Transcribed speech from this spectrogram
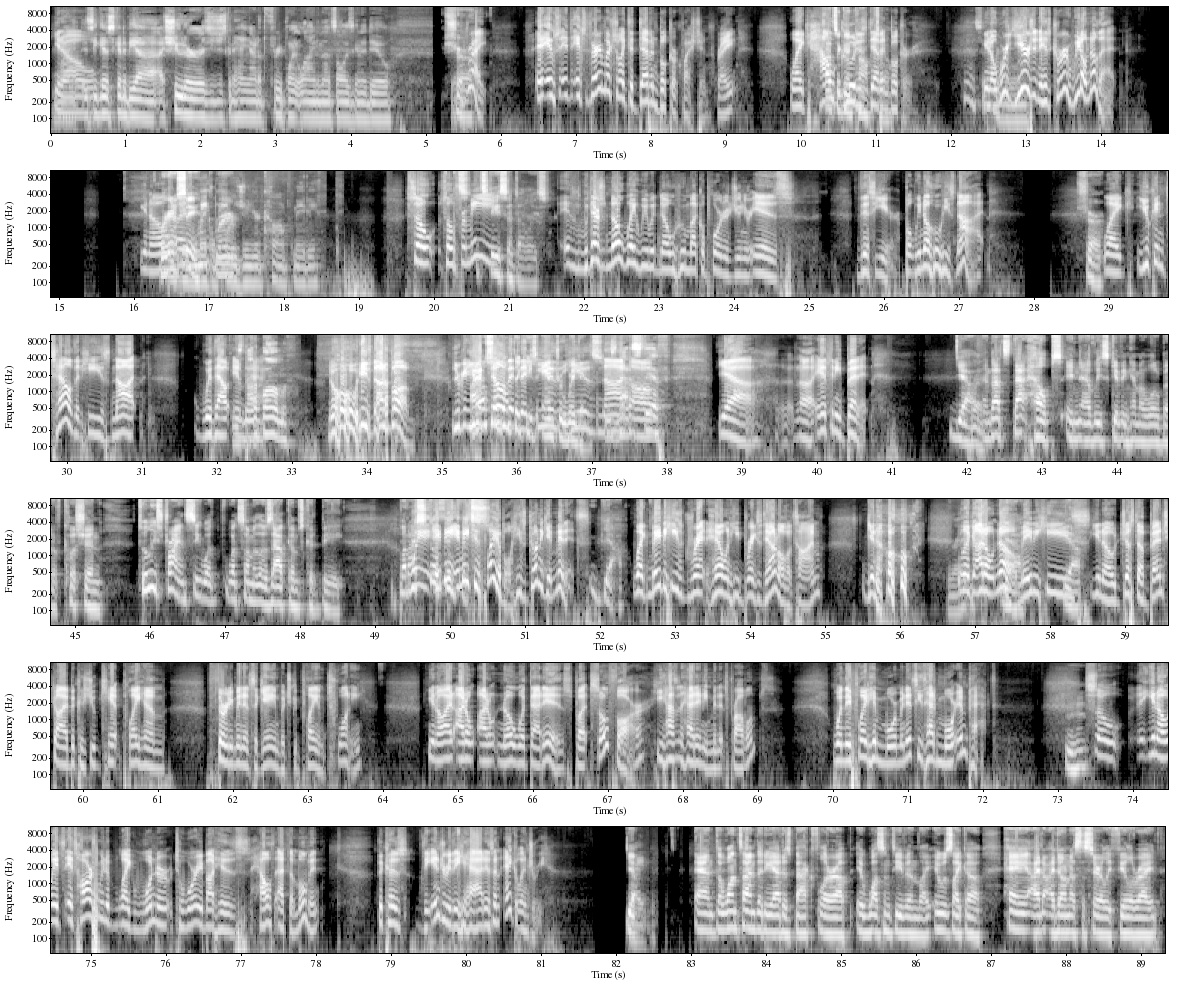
You Right. know, is he just going to be a, a shooter? Is he just going to hang out at the three point line and that's all he's going to do? Sure. Right. It, it's it, it's very much like the Devin Booker question, right? Like, how That's good good, is Devin too. Booker? Yeah, You know, we're one. years into his career. We don't know that. You know, We're gonna see. Michael we- Porter Jr. comp maybe. So, so for me, it's decent at least. it- there's no way we would know who Michael Porter Jr. is this year, but we know who he's not. Sure. Like, you can tell that he's not without He's impact. not a bum. No, he's not a bum. You can, you I can tell that, think that he's he, is, Andrew he Wiggins. is He's not. He's not um, stiff. Yeah, uh, Anthony Bennett. Yeah, Right. and that's that helps in at least giving him a little bit of cushion to at least try and see what what some of those outcomes could be. But I still it, it he's that's- playable. He's going to get minutes. Yeah, Like maybe he's Grant Hill and he breaks down all the time. You know, Right. like I don't know. Yeah. Maybe he's Yeah. you know just a bench guy because you can't play him thirty minutes a game, but you could play him twenty. You know, I, I don't I don't know what that is, but so far he hasn't had any minutes problems. When they played him more minutes, he's had more impact. Mm-hmm. So you know, it's it's hard for me to like wonder to worry about his health at the moment because the injury that he had is an ankle injury. yeah. Right. And the one time that he had his back flare up, it wasn't even like it was like a hey, I, I don't necessarily feel right.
